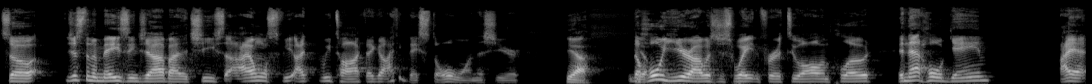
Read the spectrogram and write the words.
So, just an amazing job by the Chiefs. I almost feel I, we talked. I go, I think they stole one this year Yeah. the Yep. whole year I was just waiting for it to all implode. In that whole game, I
